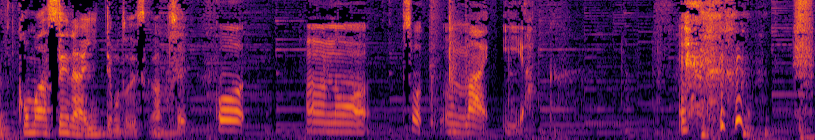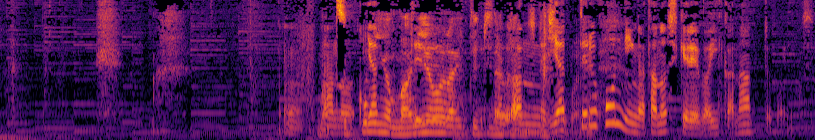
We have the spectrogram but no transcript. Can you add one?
突っ込ませないってことですか？突っこう、あの、そう、うん、まあいいや。うん まあの突っ込みが間に合わない的な感じでしょうかねそうあのやってる本人が楽しければいいかなって思います。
